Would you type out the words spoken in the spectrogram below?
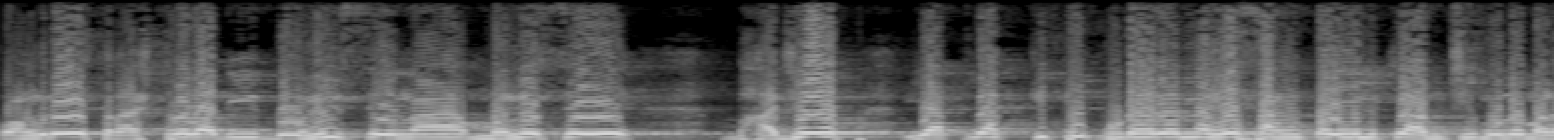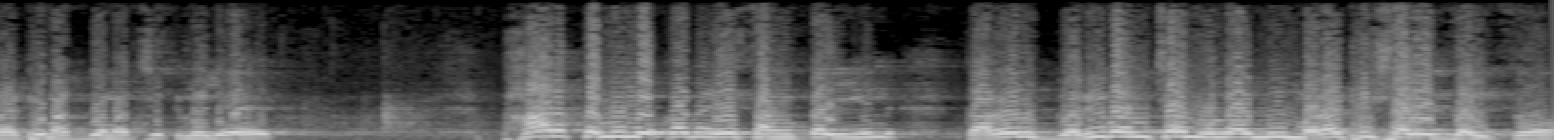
काँग्रेस राष्ट्रवादी दोन्ही सेना मनसे भाजप यातल्या किती पुढाऱ्यांना हे सांगता येईल की आमची मुलं मराठी माध्यमात शिकलेली आहेत? फार कमी लोकांना हे सांगता येईल कारण गरिबांच्या मुलांनी मराठी शाळेत जायचं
